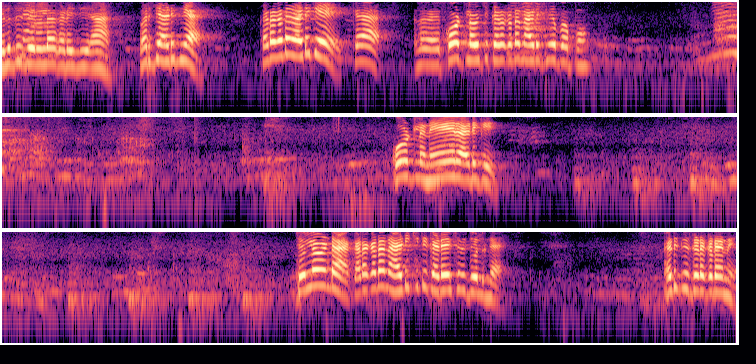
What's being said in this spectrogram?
எழுத்து சொல்லல கடைசி. ஆ வரிசை அடிங்க. கடை கடை அடுக்கு கே அந்த கோட்டில் வச்சு கடை கடை அடுக்குங்க பார்ப்போம் கோட்டில் நேராக அடுக்கு. சொல்ல வேண்டாம். கடை கடன் அடிக்கிட்டு கடைசியில் சொல்லுங்கள் அடுக்கு கடை கடன்னு.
